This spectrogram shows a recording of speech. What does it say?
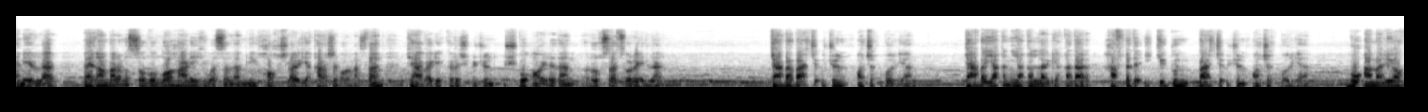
amirlar Payg'ambarimiz sollallohu alayhi va sallamning xohishlariga qarshi bormasdan Ka'baga kirish uchun ushbu oiladan ruxsat so'raydilar. Ka'ba barcha uchun ochiq bo'lgan. Ka'ba yaqin yaqinlarga qadar haftada 2 kun barcha uchun ochiq bo'lgan. Bu amaliyot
